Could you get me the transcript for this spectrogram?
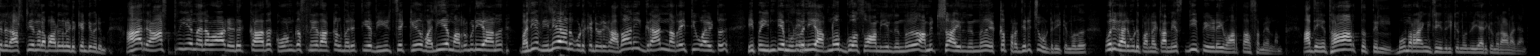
ചില രാഷ്ട്രീയ നിലപാടുകൾ എടുക്കേണ്ടി വരും. ആ രാഷ്ട്രീയ നിലപാടെടുക്കാതെ കോൺഗ്രസ് നേതാക്കൾ വരുത്തിയ വീഴ്ചയ്ക്ക് വലിയ മറുപടിയാണ് വലിയ വിലയാണ് കൊടുക്കേണ്ടി വരിക. അതാണ് ഈ ഗ്രാൻഡ് നറേറ്റീവായിട്ട് ഇപ്പോൾ ഇന്ത്യ മുഴുവൻ ഈ അർണോബ് ഗോസ്വാമിയിൽ നിന്ന് അമിത്ഷായിൽ നിന്ന് ഒക്കെ പ്രചരിച്ചുകൊണ്ടിരിക്കുന്നത്. ഒരു കാര്യം കൂടി പറഞ്ഞേക്കാം. എസ് ഡി പിയുടെ ഈ വാർത്താ സമ്മേളനം. അത് യഥാർത്ഥത്തിൽ ബൂമറാങ് ചെയ്തിരിക്കുന്നു എന്ന് വിചാരിക്കുന്ന ഒരാളാണ് ഞാൻ.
